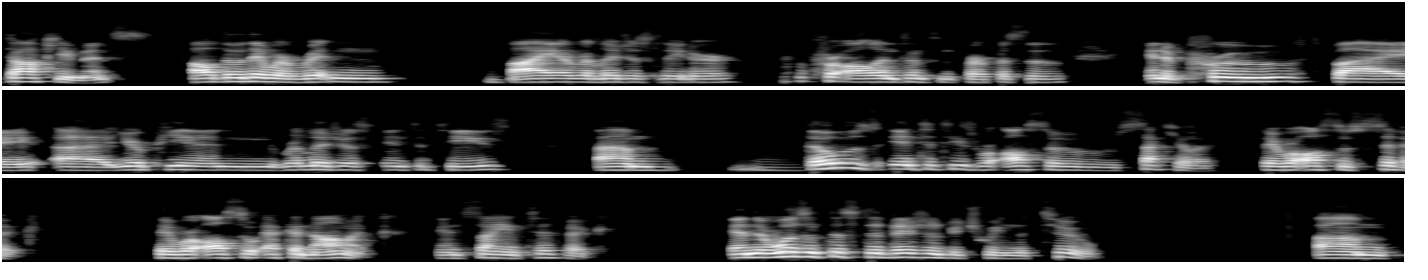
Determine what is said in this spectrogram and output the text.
documents, although they were written by a religious leader for all intents and purposes, and approved by uh, European religious entities, um, those entities were also secular. They were also civic. They were also economic and scientific. And there wasn't this division between the two. Um,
